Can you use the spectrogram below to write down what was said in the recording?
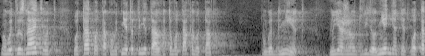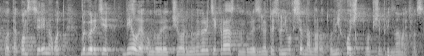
Он говорит, вы знаете, вот, вот так, вот так. Он говорит, нет, это не так, это вот так и вот так. Он говорит, да нет, ну я же вот видел, нет, нет, нет, вот так, вот так. Он все время, вот вы говорите белое, он говорит черное, вы говорите красное, он говорит зеленое. То есть у него все наоборот. Он не хочет вообще признавать вас.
